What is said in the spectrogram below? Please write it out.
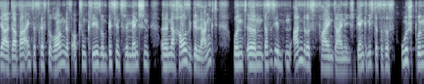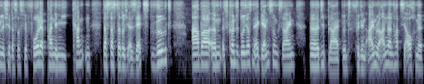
ja, da war eigentlich das Restaurant, das Ochs und Klee, so ein bisschen zu den Menschen äh, nach Hause gelangt. Und ähm, das ist eben ein anderes Fine. Ich denke nicht, dass das das ursprüngliche, das, was wir vor der Pandemie kannten, dass das dadurch ersetzt wird. Aber ähm, es könnte durchaus eine Ergänzung sein, äh, die bleibt. Und für den einen oder anderen hat ja auch eine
